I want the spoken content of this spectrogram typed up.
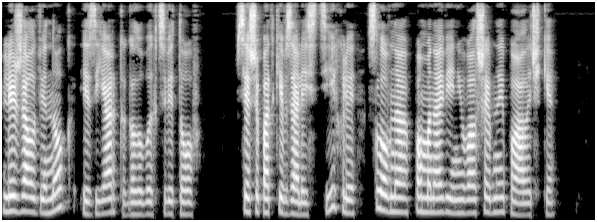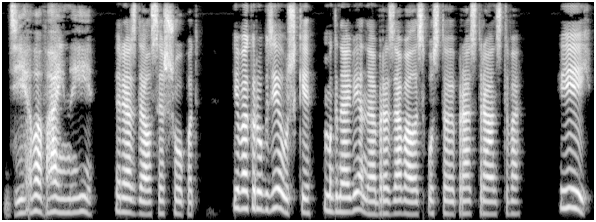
лежал венок из ярко-голубых цветов. Все шепотки в зале стихли, словно по мановению волшебной палочки. «Дева войны!» – раздался шепот. И вокруг девушки мгновенно образовалось пустое пространство. «Эй,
